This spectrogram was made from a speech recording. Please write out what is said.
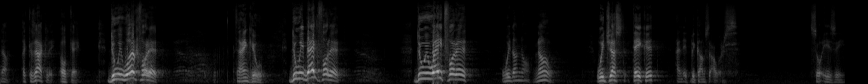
No, exactly. Okay. Do we work for it? Thank you. Do we beg for it? Do we wait for it? We don't know. No. We just take it and it becomes ours. So easy.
